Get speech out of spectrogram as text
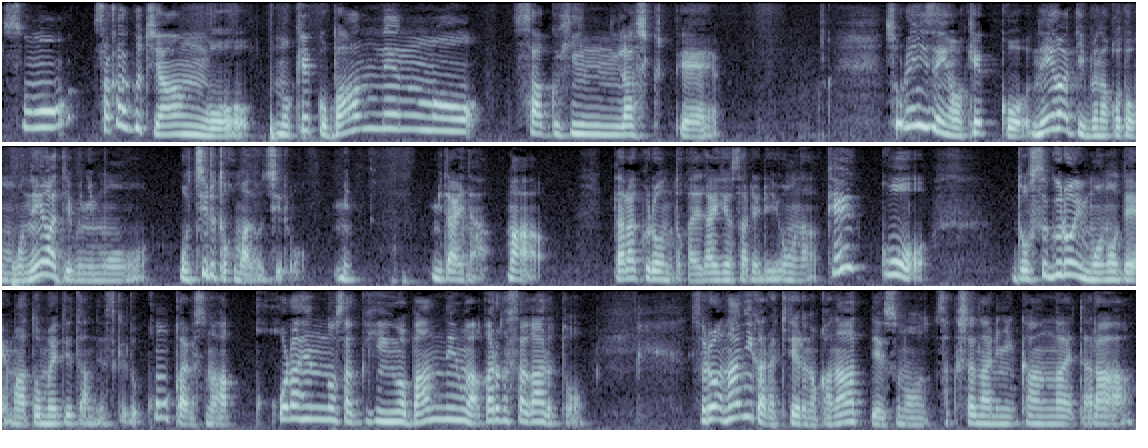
その坂口安吾の結構晩年の作品らしくて、それ以前は結構ネガティブなこともネガティブにも落ちるとこまで落ちるみみたいな、まあ、堕落論とかで代表されるような結構どす黒いものでまとめてたんですけど、今回はその、ここら辺の作品は晩年は明るさがあると。それは何から来てるのかなってその作者なりに考えたら、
